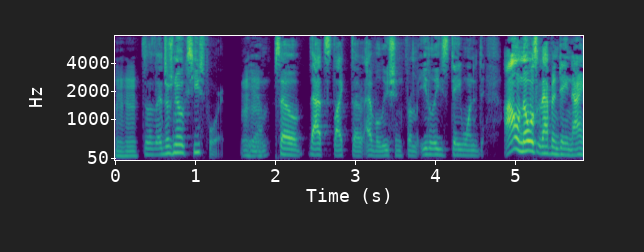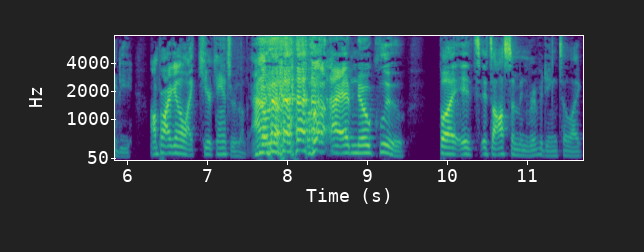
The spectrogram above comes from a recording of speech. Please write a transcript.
Mm-hmm. So there's no excuse for it. Mm-hmm. You know? So that's like the evolution from at least day one. To day. I don't know what's gonna happen day ninety. I'm probably gonna like cure cancer or something. I don't know. I have no clue. But it's it's awesome and riveting to like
